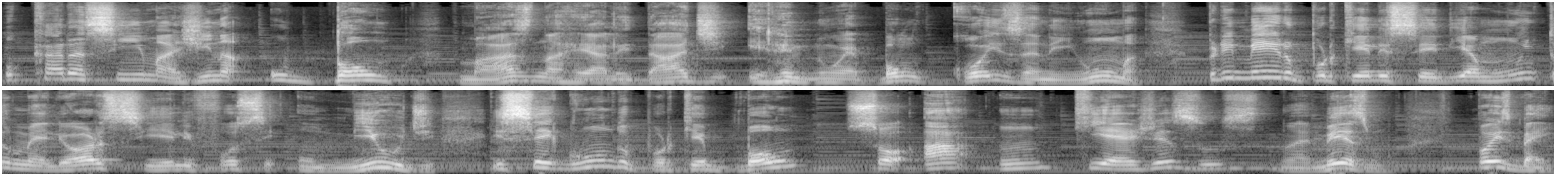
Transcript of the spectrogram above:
O cara se imagina o bom mas na realidade ele não é bom coisa nenhuma. Primeiro, porque ele seria muito melhor se ele fosse humilde, e segundo, porque bom só há um que é Jesus, não é mesmo? Pois bem,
